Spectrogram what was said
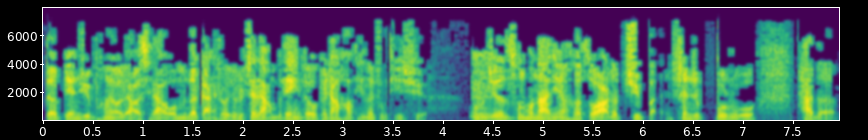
的编剧朋友聊起来，我们的感受就是这两部电影都有非常好听的主题曲。我们觉得《匆匆那年》和《左耳》的剧本甚至不如他的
